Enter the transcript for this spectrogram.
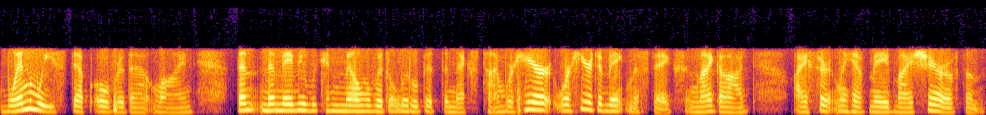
when we step over that line, then then maybe we can mellow it a little bit the next time. We're here we're here to make mistakes, and my God, I certainly have made my share of them.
